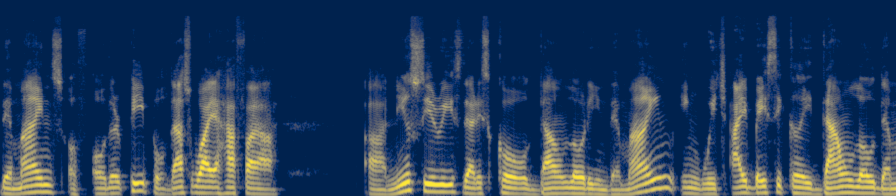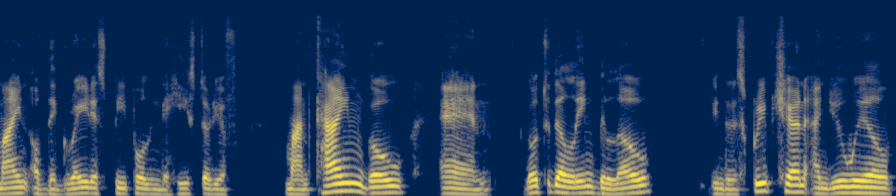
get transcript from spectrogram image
the minds of other people. That's why I have a, a new series that is called Downloading the Mind, in which I basically download the mind of the greatest people in the history of mankind. Go and go to the link below in the description, and you will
